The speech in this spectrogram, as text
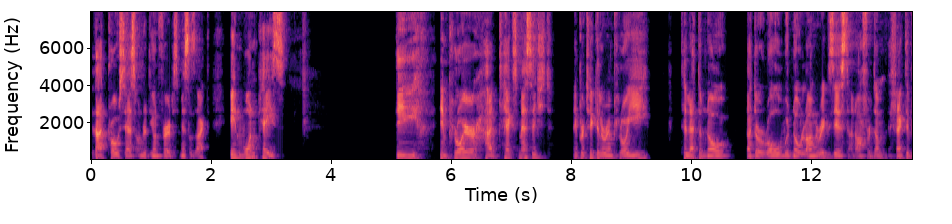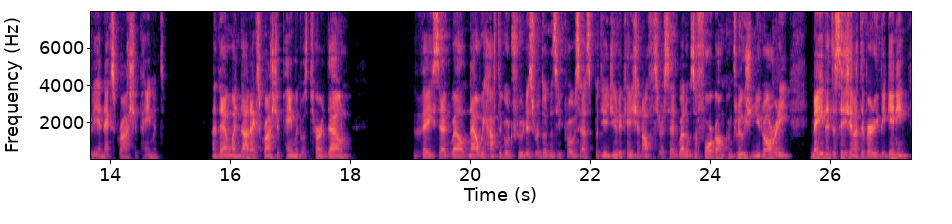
that process under the Unfair Dismissals Act. In one case, the employer had text messaged a particular employee to let them know that their role would no longer exist and offered them effectively an ex gratia payment. And then when that ex gratia payment was turned down, they said, well, now we have to go through this redundancy process. But the adjudication officer said, well, it was a foregone conclusion. You'd already made a decision at the very beginning,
